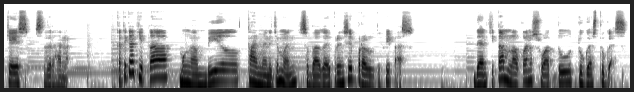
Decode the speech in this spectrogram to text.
case sederhana. Ketika kita mengambil time management sebagai prinsip produktivitas, dan kita melakukan suatu tugas-tugas.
